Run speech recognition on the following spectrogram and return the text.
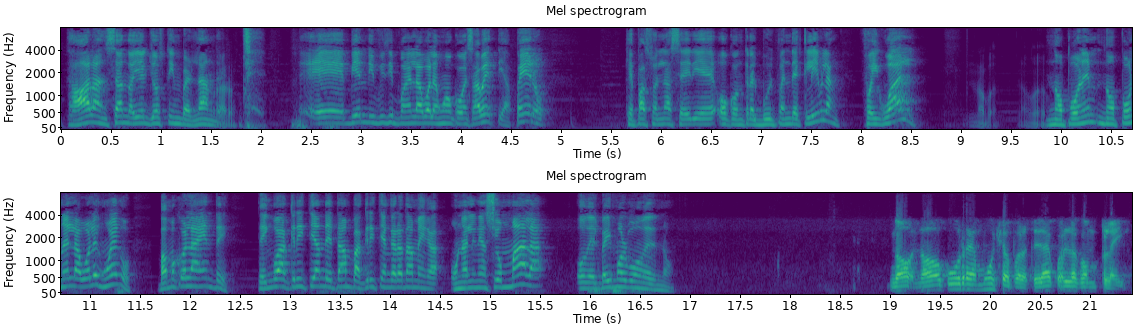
Estaba lanzando ayer Justin Verlander. Es bien difícil poner la bola en juego con esa bestia, pero ¿qué pasó en la serie o contra el bullpen de Cleveland? Fue igual. No, no. No ponen, no ponen la bola en juego. Vamos con la gente. Tengo a Cristian de Tampa, Cristian Mega. ¿Una alineación mala o del béisbol moderno? No, no ocurre mucho, pero estoy de acuerdo con Play.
